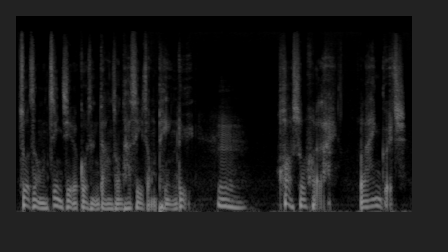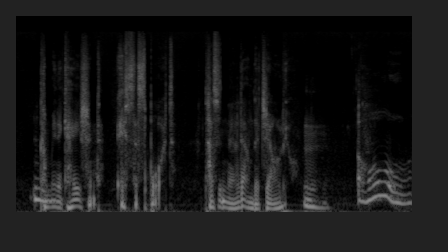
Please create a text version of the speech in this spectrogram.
做这种竞技的过程当中，它是一种频率，嗯。话说回来，language communication is a sport，它是能量的交流，嗯。哦，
